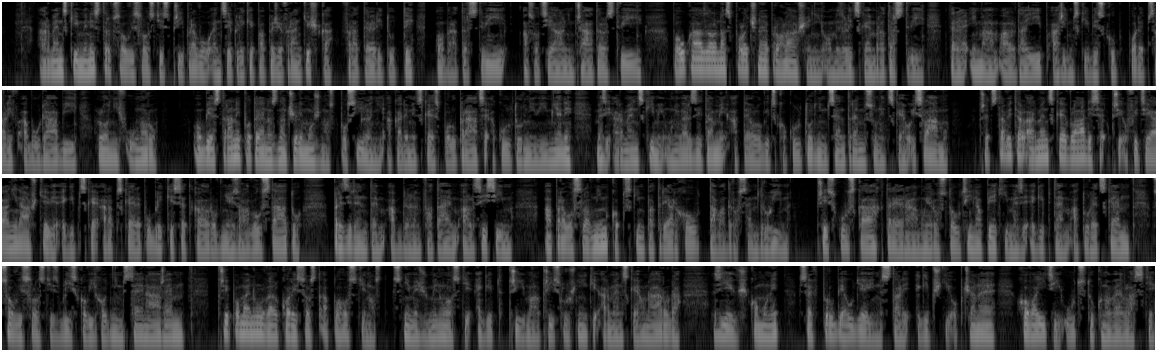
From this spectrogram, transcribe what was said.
Arménský ministr v souvislosti s přípravou encykliky papeže Františka Fratelli Tutti o bratrství a sociálním přátelství poukázal na společné prohlášení o mezilidském bratrství, které imám Al-Tajib a římský biskup podepsali v Abu Dhabi loni v únoru. Obě strany poté naznačily možnost posílení akademické spolupráce a kulturní výměny mezi arménskými univerzitami a teologicko-kulturním centrem sunnického islámu. Představitel arménské vlády se při oficiální návštěvě Egyptské arabské republiky setkal rovněž s hlavou státu, prezidentem Abdelem Fatahem al-Sisim a pravoslavným kopským patriarchou Tavadrosem II. Při schůzkách, které rámuje rostoucí napětí mezi Egyptem a Tureckem v souvislosti s blízkovýchodním scénářem, připomenul velkorysost a pohostinnost, s nimiž v minulosti Egypt přijímal příslušníky arménského národa, z jejichž komunit se v průběhu dějin stali egyptští občané, chovající úctu k nové vlasti.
